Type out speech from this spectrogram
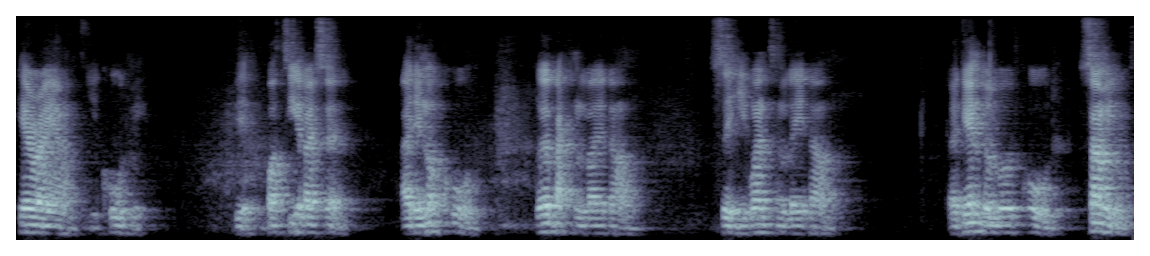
Here I am, you called me. But Eli said, I did not call. Go back and lie down. So he went and lay down. Again the Lord called, Samuel.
